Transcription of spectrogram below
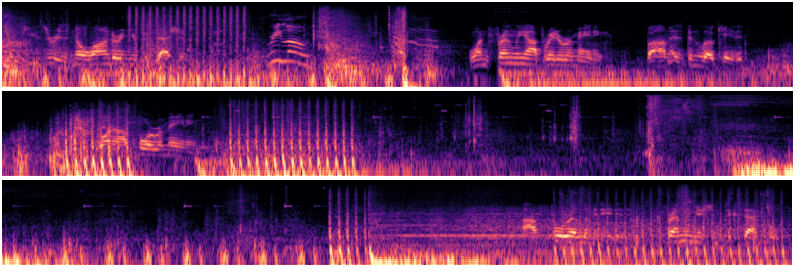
Defuser is no longer in your possession. Reload! One friendly operator remaining. Bomb has been located. One OPFOR remaining. Op four eliminated. Friendly mission successful.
